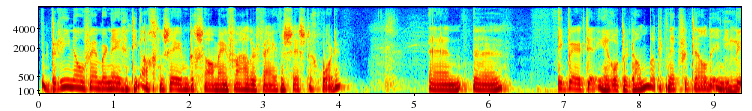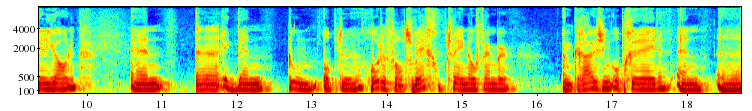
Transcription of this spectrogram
3 november 1978 zou mijn vader 65 worden. En eh, ik werkte in Rotterdam, wat ik net vertelde in die periode. En eh, ik ben toen op de Horrevalsweg op 2 november een kruising opgereden. En eh,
